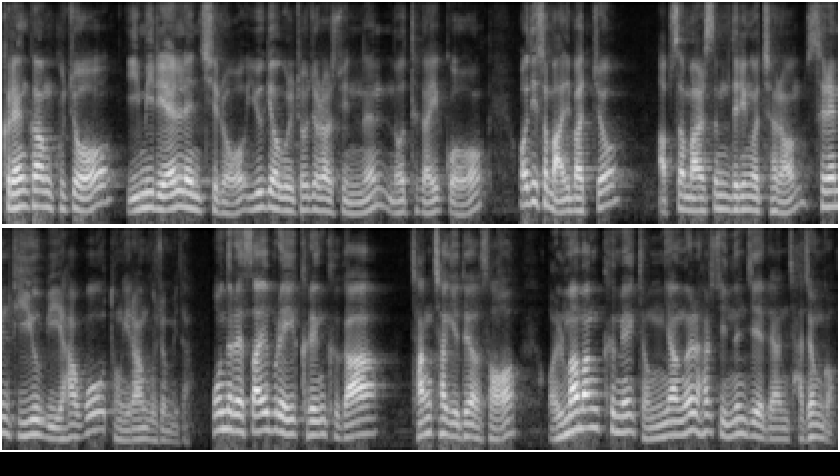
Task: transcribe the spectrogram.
크랭크암 구조 2mm L렌치로 유격을 조절할 수 있는 너트가 있고 어디서 많이 봤죠? 앞서 말씀드린 것처럼 스램 DUV하고 동일한 구조입니다. 오늘의 사이브레이 크랭크가 장착이 되어서 얼마만큼의 경량을 할 수 있는지에 대한 자전거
